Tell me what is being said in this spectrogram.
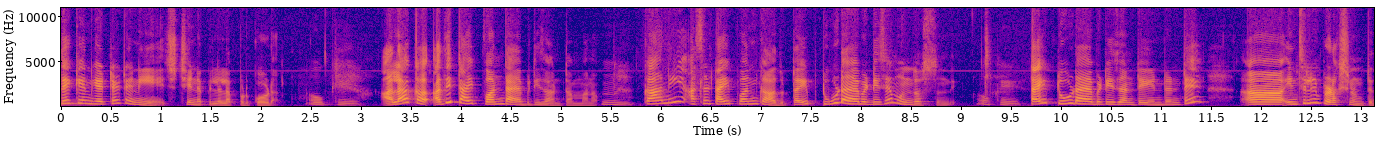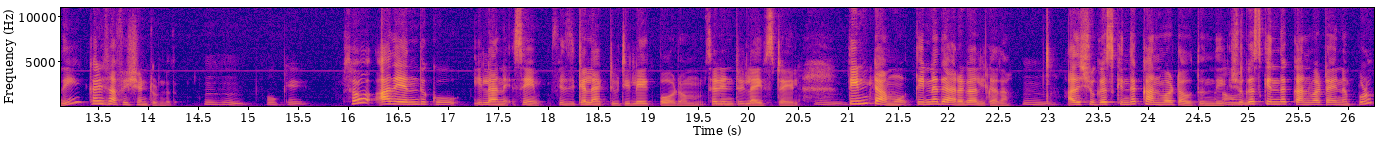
they can get at any age చిన్నపిల్లలప్పుడు కూడా. ఓకే అలా అది టైప్ వన్ డయాబెటీస్ అంటాం మనం. కానీ అసలు టైప్ వన్ కాదు. టైప్ టూ డయాబెటీసే ముందు వస్తుంది ఓకే టైప్ టూ డయాబెటీస్ అంటే ఏంటంటే ఇన్సులిన్ ప్రొడక్షన్ ఉంటుంది కానీ సఫిషియెంట్ ఉండదు. ఓకే సో అది ఎందుకు ఇలానే సేమ్ ఫిజికల్ యాక్టివిటీ లేకపోవడం సెడెంటరీ లైఫ్ స్టైల్ మ్మ్. తింటాము తిన్నది అరగాలి కదా. మ్మ్. అది షుగర్స్ కింద కన్వర్ట్ అవుతుంది. షుగర్స్ కింద కన్వర్ట్ అయినప్పుడు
